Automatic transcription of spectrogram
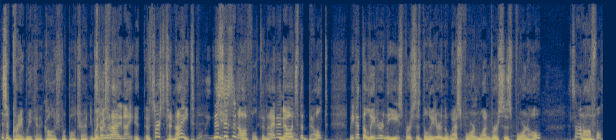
it's a great weekend of college football, Trent. When Starts you and Friday I, night. It, it starts tonight. This yeah. isn't awful tonight. I know it's the belt, but you got the leader in the East versus the leader in the West, 4 and one versus four and zero. That's not awful.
